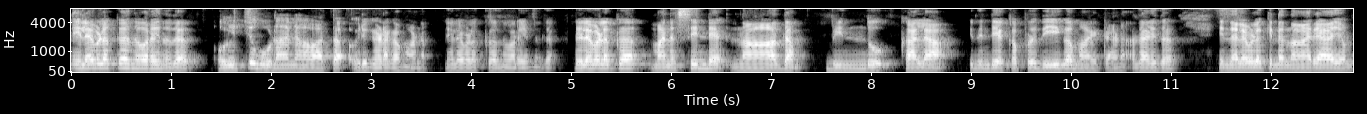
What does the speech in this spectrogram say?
നിലവിളക്ക് എന്ന് പറയുന്നത് ഒഴിച്ചുകൂടാനാവാത്ത ഒരു ഘടകമാണ് നിലവിളക്ക് എന്ന് പറയുന്നത്. നിലവിളക്ക് മനസ്സിന്റെ നാദം ബിന്ദു കല ഇതിന്റെയൊക്കെ പ്രതീകമായിട്ടാണ്. അതായത് ഈ നിലവിളക്കിന്റെ നാരായം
